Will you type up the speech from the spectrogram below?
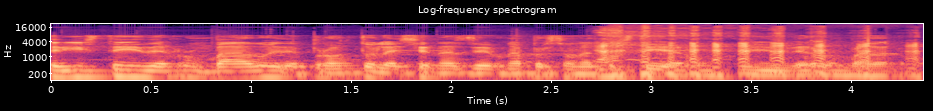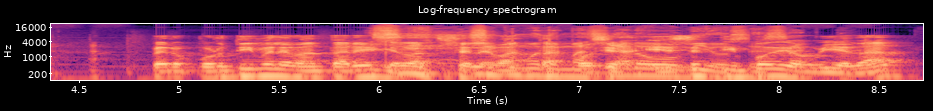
triste y derrumbado y de pronto la escena es de una persona triste y derrumbada. Pero por ti me levantaré y el se levanta. O sea, ese tipo de obviedad,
